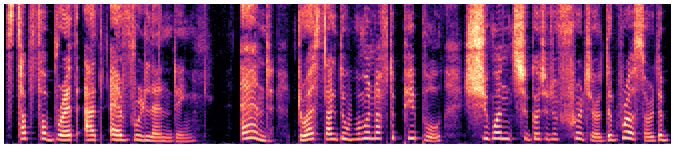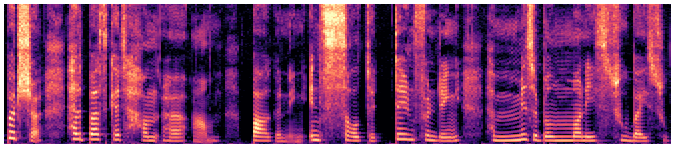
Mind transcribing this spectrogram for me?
stopped for breath at every landing. And, dressed like the woman of the people, she went to go to the fruiter, the grocer, the butcher, had a basket on her arm, bargaining, insulted, defending her miserable money sou by sou.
